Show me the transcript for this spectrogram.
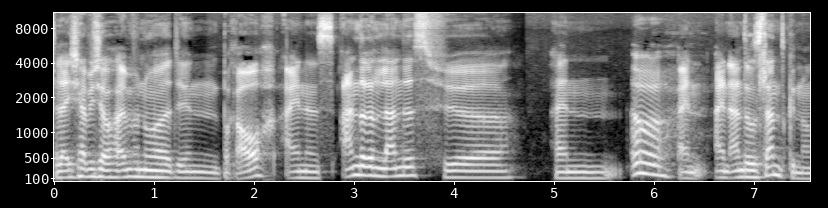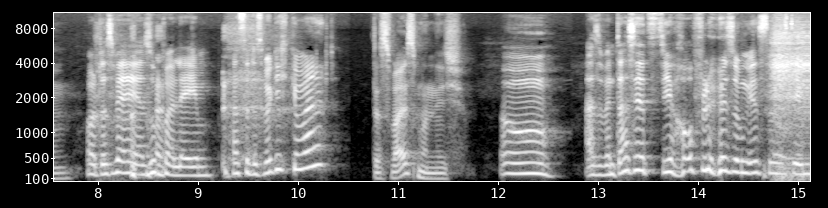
Vielleicht habe ich auch einfach nur den Brauch eines anderen Landes für ein, Oh, ein, ein anderes Land genommen. oh das wäre ja super lame. Hast du das wirklich gemacht? Das weiß man nicht. Oh. Also wenn das jetzt die Auflösung ist, dass es den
